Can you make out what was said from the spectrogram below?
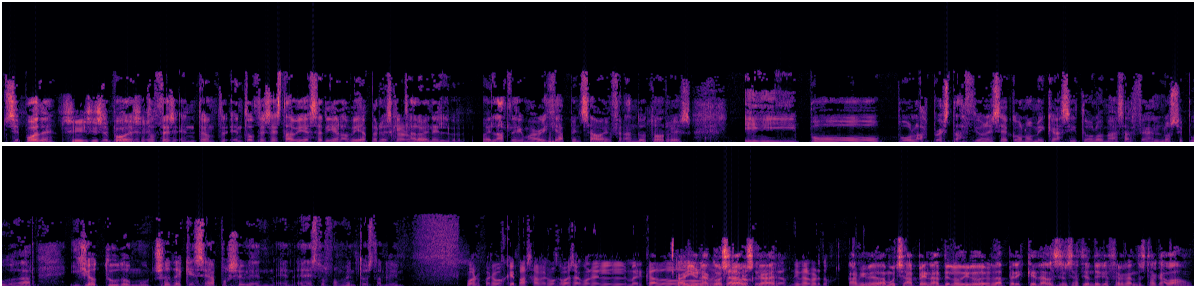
¿se puede? Sí, sí se puede, sí. Entonces, entonces, entonces esta vía sería la vía. Pero es que, claro, en el, el Atlético de Madrid ya pensaba en Fernando Torres y por, por las prestaciones económicas y todo lo demás, al final no se pudo dar. Y yo dudo mucho de que sea posible en, en- en estos momentos también. Bueno, veremos qué pasa, veremos qué pasa con el mercado. Hay una cosa, Óscar. rojiblanca. Dime, Alberto. A mí me da mucha pena, te lo digo de verdad, pero es que da la sensación de que Fernando está acabado.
